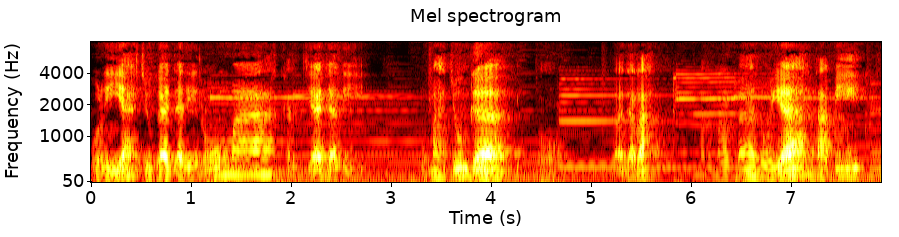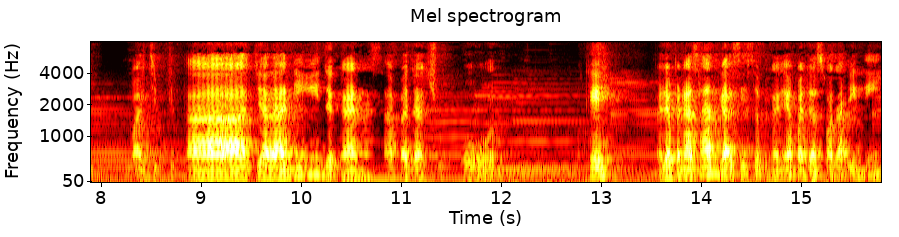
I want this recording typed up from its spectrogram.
kuliah juga dari rumah, kerja dari rumah juga gitu. Itu adalah normal baru ya, tapi wajib kita jalani dengan sabar dan syukur. Oke, ada penasaran nggak sih sebenarnya pada suara ini?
